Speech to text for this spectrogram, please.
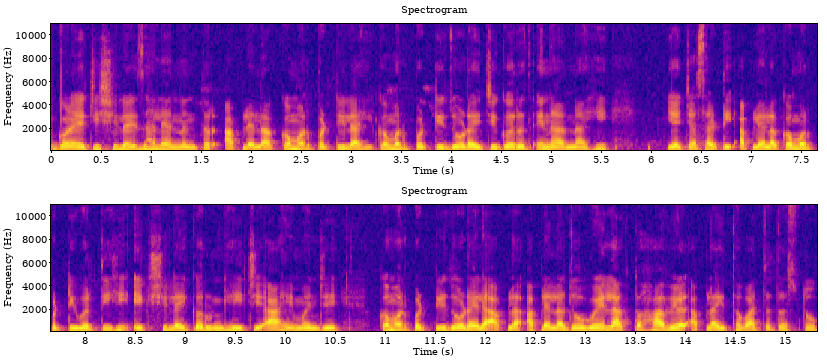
गळ्याची शिलाई झाल्यानंतर आपल्याला कमरपट्टीलाही कमरपट्टी जोडायची गरज येणार नाही. याच्यासाठी आपल्याला कमरपट्टीवरतीही एक शिलाई करून घ्यायची आहे. म्हणजे कमरपट्टी जोडायला आपला आपल्याला जो वेळ लागतो हा वेळ आपला इथं वाचत असतो.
